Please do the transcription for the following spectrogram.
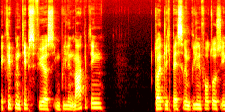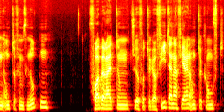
Equipment-Tipps fürs Immobilienmarketing, deutlich bessere Immobilienfotos in unter fünf Minuten Vorbereitung zur Fotografie deiner Ferienunterkunft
